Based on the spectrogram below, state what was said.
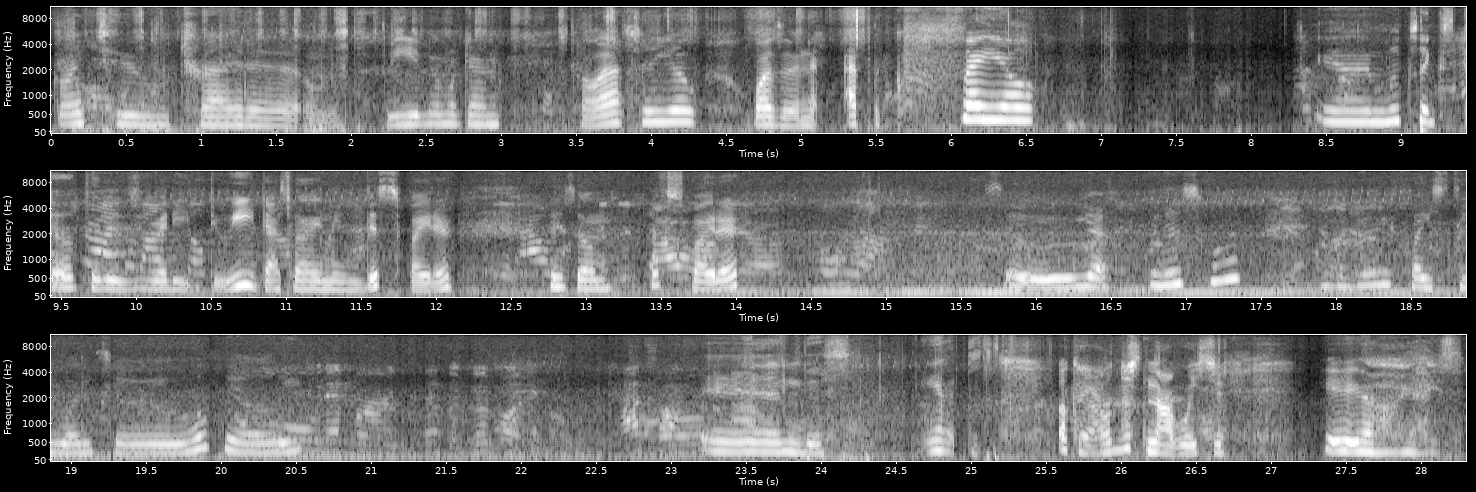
going to try to um, feed them again. The last video was an epic fail. And looks like skeleton is ready to eat. That's why I named this spider. It's um wolf spider. So yeah, this one is a very feisty one. So hopefully I'll eat. And this ant. Okay, I'll just not waste it. Here you go, guys.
